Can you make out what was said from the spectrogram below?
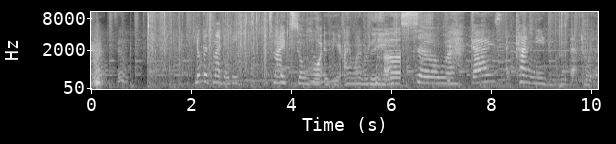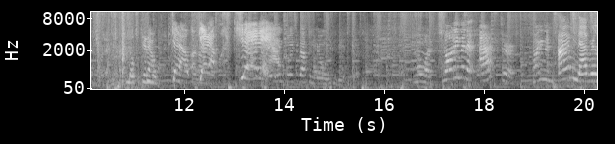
and food. Nope, it's my baby. It's my. It's so hot in here. I want to leave. Uh, so, uh, guys, I kind of need to use that toilet, Jordan. Nope, get out. Get out. Get out. Get out. I'm going to the bathroom. No one can be in here. No one. Not even an actor. Not even. I'm never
